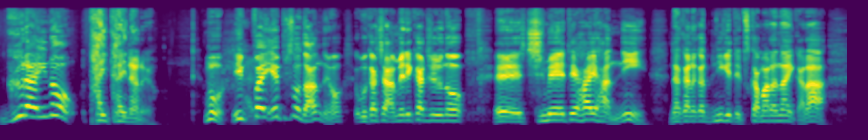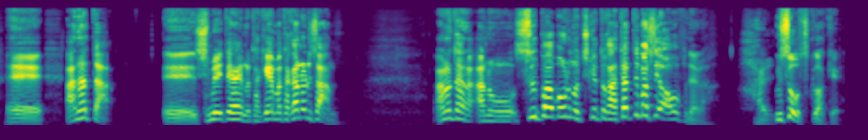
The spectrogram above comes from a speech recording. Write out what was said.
ぐらいの大会なのよ。もういっぱいエピソードあんのよ、昔アメリカ中の、えー指名手配犯になかなか逃げて捕まらないから、えーあなた、えー指名手配の竹山貴則さんあなたあのスーパーボールのチケットが当たってますよみたいな。はい。嘘をつくわけ。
